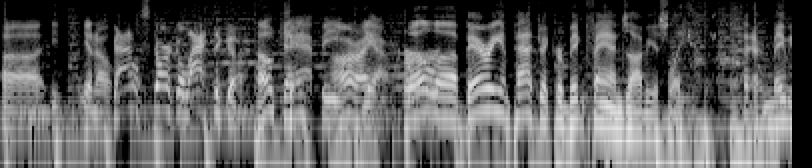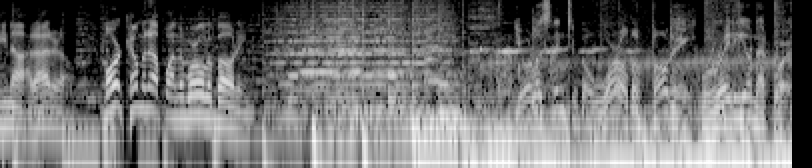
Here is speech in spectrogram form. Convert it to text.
uh, you know. Battlestar Galactica. Okay. Chappie, All right. yeah, her- well, uh, Barry and Patrick are big fans, obviously. Maybe not. I don't know. More coming up on the world of boating. You're You're listening to the World of Boating Radio Network.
